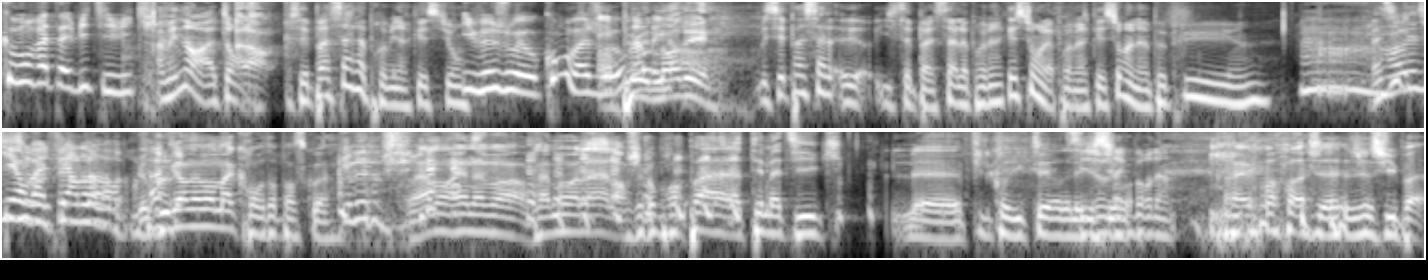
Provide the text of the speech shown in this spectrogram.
comment va ta bite, Yvick? Ah mais non, attends, Alors- c'est pas ça la première question. Il veut jouer au con, on va jouer On au peut con. le demander. Mais c'est pas ça, euh, c'est pas ça la première question. La première question, elle est un peu plus. hein. Vas-y, ok, vas-y, on va le faire l'ordre. Le gouvernement Macron, t'en penses quoi? Vraiment rien à voir. Vraiment là, alors je comprends pas la thématique, le fil conducteur de C'est l'émission. Jean-Jacques Bourdin. Vraiment, je, je suis pas.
